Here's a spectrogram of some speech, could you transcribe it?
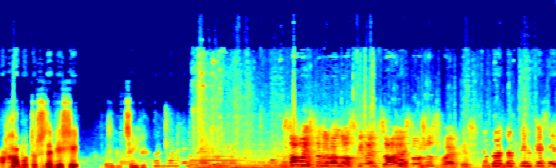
Aha, bo to 40 więcej. Znowu jestem Lewandowski, no i co jest? To oszustwo jakieś. No bo dopiero się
